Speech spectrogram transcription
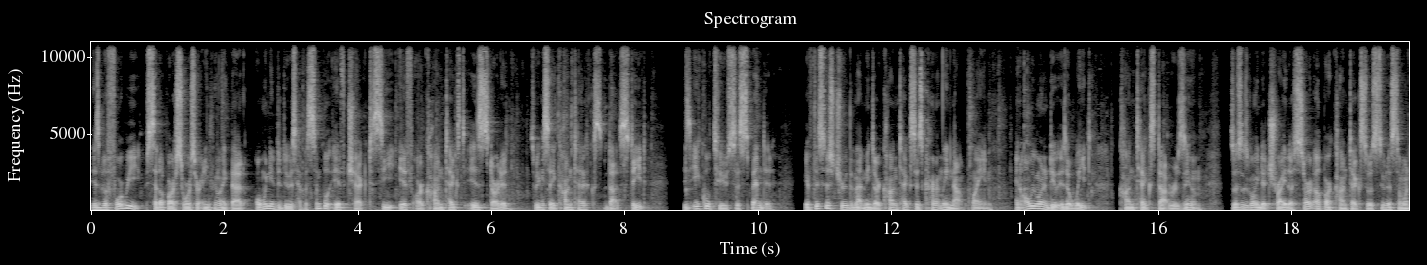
is before we set up our source or anything like that, all we need to do is have a simple if check to see if our context is started. So we can say context.state is equal to suspended. If this is true, then that means our context is currently not playing. And all we want to do is await context.resume. So this is going to try to start up our context so as soon as someone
